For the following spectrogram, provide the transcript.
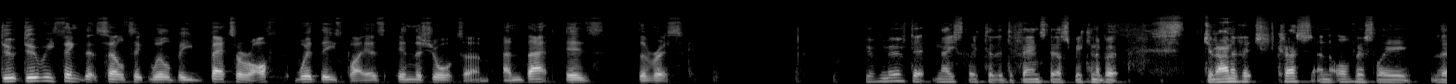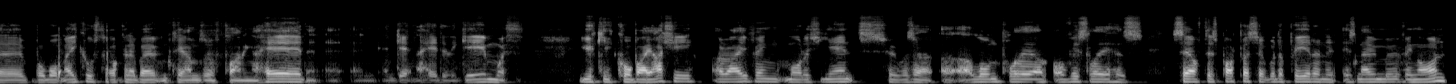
do do we think that Celtic will be better off with these players in the short term, and that is the risk. You've moved it nicely to the defence there, speaking about Juranovic, Chris, and obviously the but what Michael's talking about in terms of planning ahead and, and, and getting ahead of the game with Yuki Kobayashi arriving, Moritz Jenz, who was a, a, a lone player, obviously has served his purpose, it would appear, and is now moving on.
